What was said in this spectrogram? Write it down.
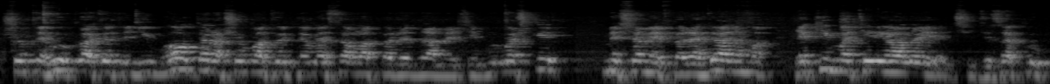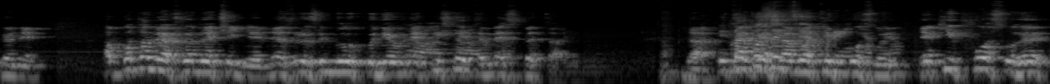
щоб не гукати тоді бухгалтера, щоб вас тут не висала перед нами ці бумажки. Ми самі переглянемо, які матеріали закуплені. А потім, якщо не не зрозуміло, куди вони пішли, то ми спитаємо. Да. І так само ті послуги. Які послуги,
